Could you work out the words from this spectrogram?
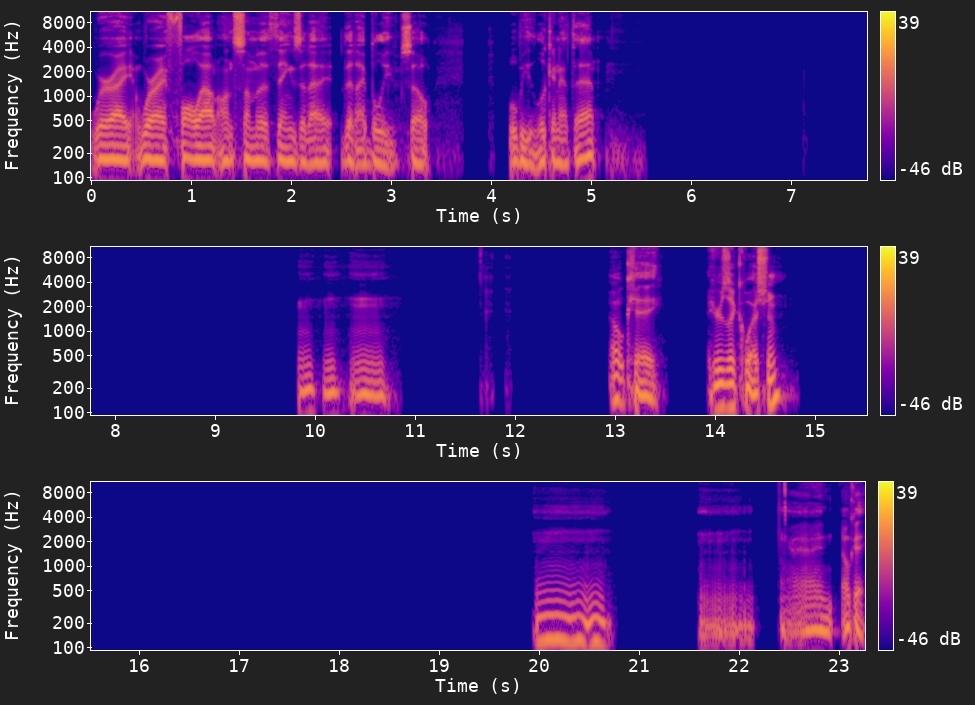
where I where I fall out on some of the things that I that I believe. So we'll be looking at that. Mm-hmm. Okay, here's a question. Mm-hmm. Okay.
